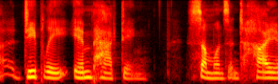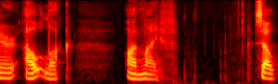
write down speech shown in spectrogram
uh, deeply impacting someone's entire outlook on life. So,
